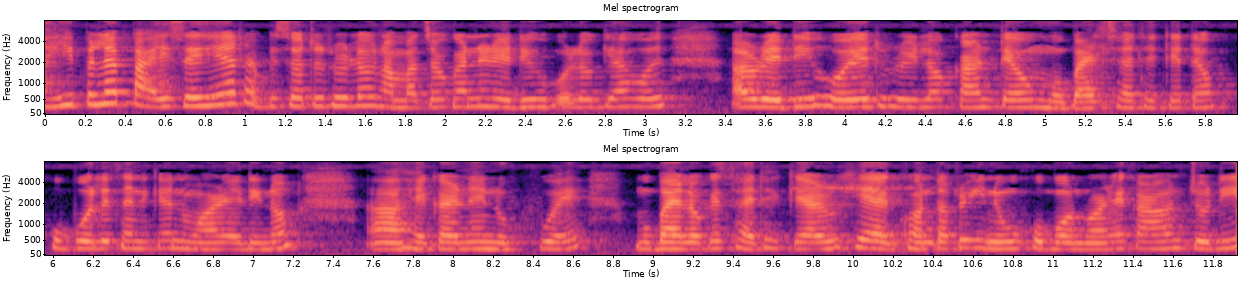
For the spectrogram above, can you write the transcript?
আহি পেলাই পাইছেহে। তাৰপিছতে ধৰি লওক নামাজৰ কাৰণে ৰেডি হ'বলগীয়া হ'ল আৰু ৰেডি হৈয়ে ধৰি লওক কাৰণ তেওঁ মোবাইল চাই থাকে তেওঁ শুবলৈ তেনেকৈ নোৱাৰে এদিনত সেইকাৰণে নুশুৱে মোবাইলকে চাই থাকে আৰু সেই এক ঘণ্টাটো এনেও শুব নোৱাৰে। কাৰণ যদি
